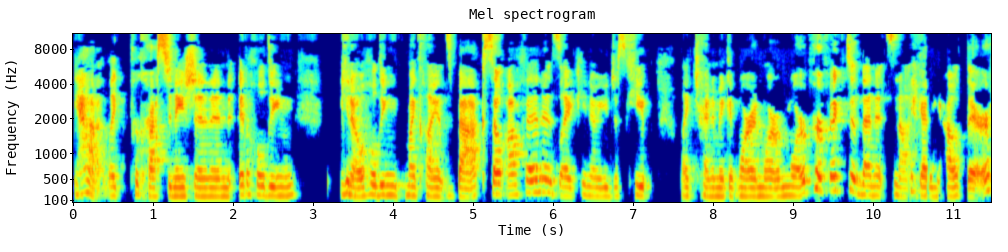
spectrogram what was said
yeah like procrastination and it holding you know, holding my clients back so often is like, you know, you just keep like trying to make it more and more and more perfect and then it's not getting out there.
